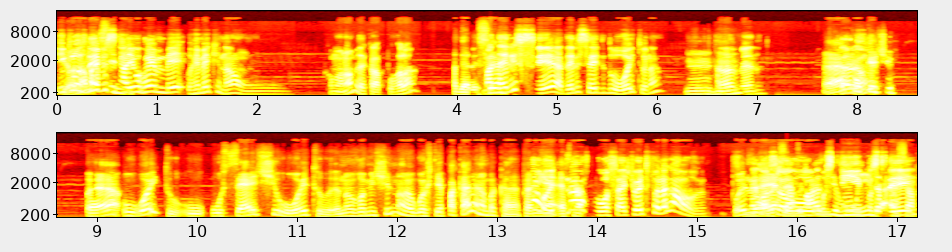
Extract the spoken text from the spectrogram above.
Inclusive, se- saiu o remake. O remake não. Como é o nome daquela porra lá? A DLC? Uma DLC, a DLC do 8, né? Uhum. Tá vendo? É, Caramba. porque, tipo, é, o 8, o, o 7 e o 8, eu não vou mentir, não. Eu gostei pra caramba, cara. Pra Não, mim, oito- essa, não, o 7 e 8 foi legal. pois o é, negócio essa é o- o fase cinco, ruim da, essa,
